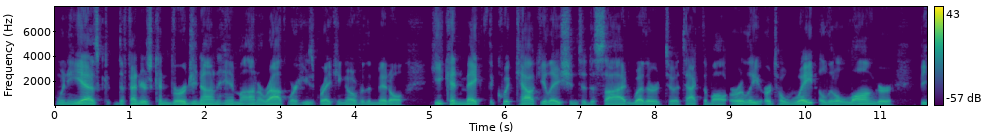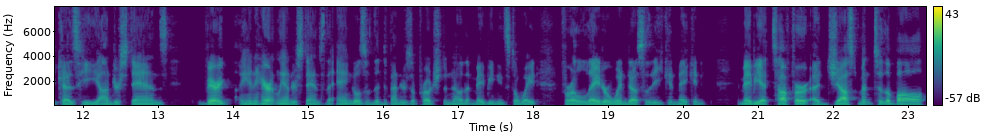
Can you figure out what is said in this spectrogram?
when he has defenders converging on him on a route where he's breaking over the middle, he can make the quick calculation to decide whether to attack the ball early or to wait a little longer because he understands very inherently understands the angles of the defender's approach to know that maybe he needs to wait for a later window so that he can make an maybe a tougher adjustment to the ball,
